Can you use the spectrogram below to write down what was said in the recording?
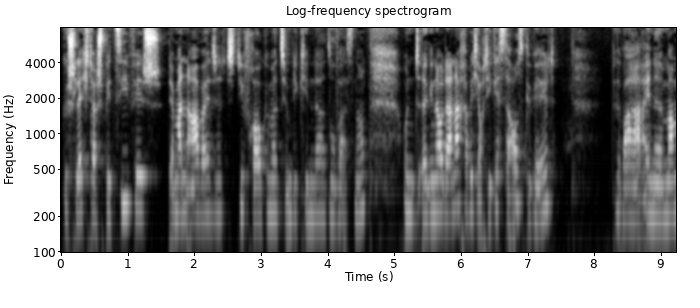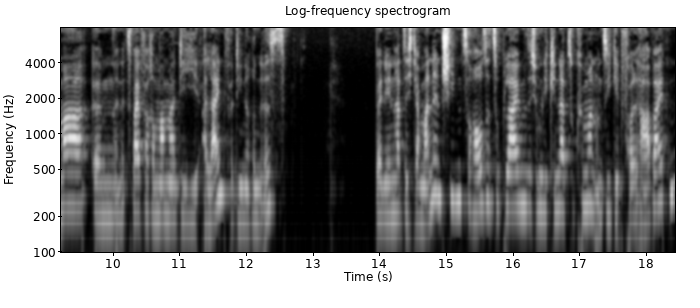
geschlechterspezifisch. Der Mann arbeitet, die Frau kümmert sich um die Kinder, sowas. Ne? Und äh, genau danach habe ich auch die Gäste ausgewählt. Da war eine Mama, ähm, eine zweifache Mama, die Alleinverdienerin ist. Bei denen hat sich der Mann entschieden, zu Hause zu bleiben, sich um die Kinder zu kümmern und sie geht voll arbeiten.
